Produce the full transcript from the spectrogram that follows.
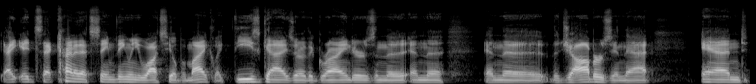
it's that kind of that same thing when you watch the open mic. Like these guys are the grinders and the and the and the the jobbers in that, and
